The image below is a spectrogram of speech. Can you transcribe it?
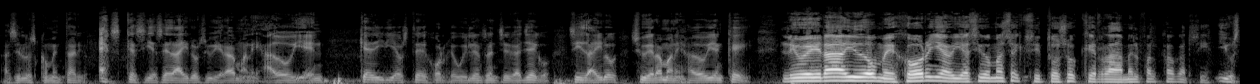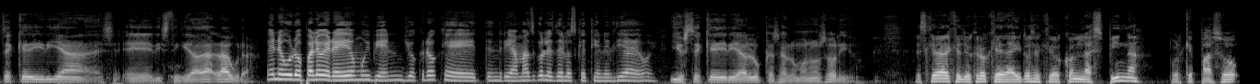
hace los comentarios. Es que si ese Dairo se hubiera manejado bien, ¿qué diría usted, Jorge William Sánchez Gallego? Si Dairo se hubiera manejado bien, ¿qué? Le hubiera ido mejor y había sido más exitoso que Radamel Falcao García. ¿Y usted qué diría, eh, distinguida Laura? En Europa le hubiera ido muy bien. Yo creo que tendría más goles de los que tiene el día de hoy. ¿Y usted qué diría Lucas Salomón Osorio? Es que, que yo creo que Dairo se quedó con la espina porque pasó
